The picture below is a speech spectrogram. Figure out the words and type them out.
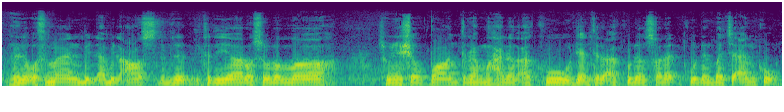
Dari Uthman bin Abil As Dia kata Ya Rasulullah Sebenarnya syaitan telah menghalang aku Di antara aku dan salatku dan bacaanku.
